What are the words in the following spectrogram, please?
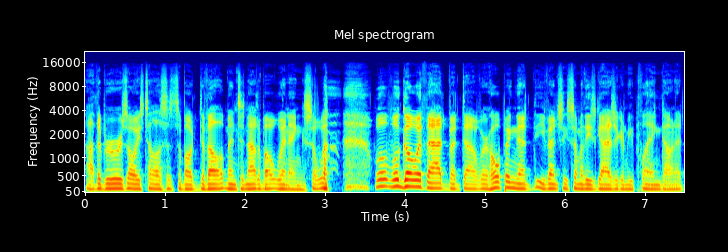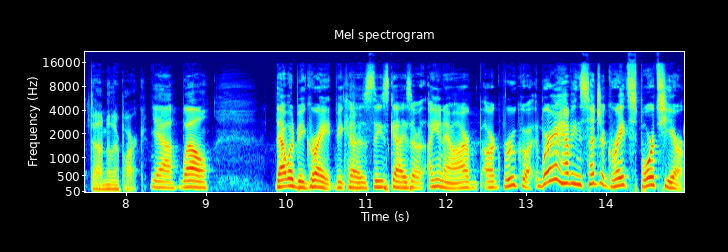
uh, the Brewers always tell us it's about development and not about winning. So we'll we'll, we'll go with that. But uh, we're hoping that eventually some of these guys are going to be playing down at uh, Miller Park. Yeah, well, that would be great because these guys are, you know, our our group. We're having such a great sports year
